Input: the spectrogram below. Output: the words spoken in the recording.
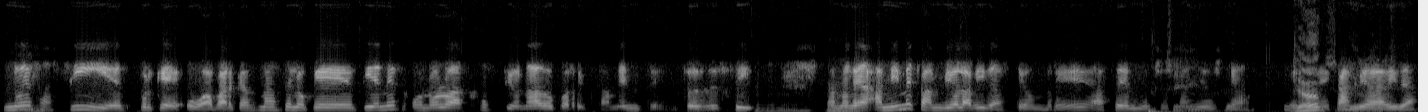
no es así, es porque o abarcas más de lo que tienes o no lo has gestionado correctamente. Entonces sí, la manera, a mí me cambió la vida este hombre, ¿eh? hace muchos Sí. años ya. Yo- me cambió la vida.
